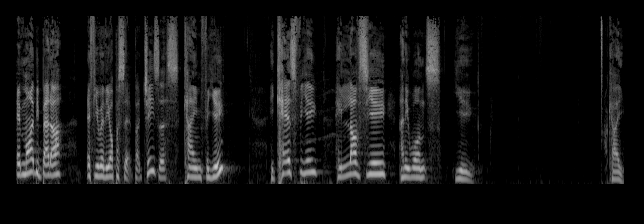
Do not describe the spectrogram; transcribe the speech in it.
it might be better if you were the opposite. But Jesus came for you, He cares for you, He loves you, and He wants you. Okay,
